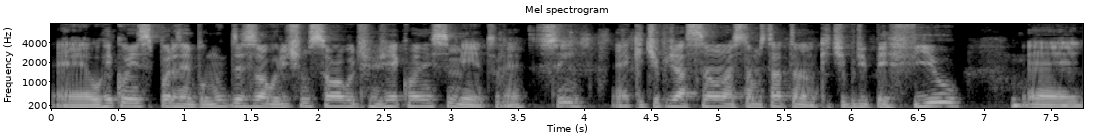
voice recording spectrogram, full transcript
É, o reconhecimento, por exemplo, muitos desses algoritmos são algoritmos de reconhecimento, né? Sim. É, que tipo de ação nós estamos tratando? Que tipo de perfil é,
